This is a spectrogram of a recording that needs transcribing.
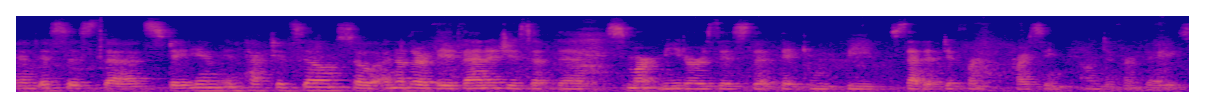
and this is the stadium impacted zone, so another of the advantages of the smart meters is that they can be set at different pricing on different days.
